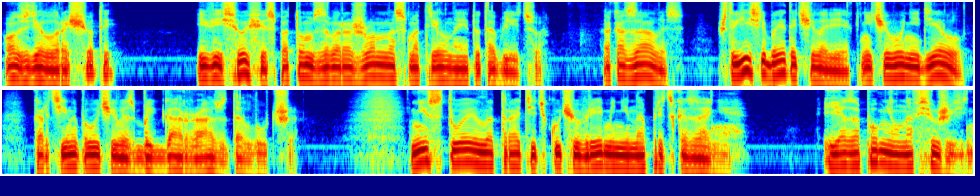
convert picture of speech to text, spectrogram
Он сделал расчеты и весь офис потом завороженно смотрел на эту таблицу. Оказалось, что если бы этот человек ничего не делал, картина получилась бы гораздо лучше. Не стоило тратить кучу времени на предсказания. Я запомнил на всю жизнь.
